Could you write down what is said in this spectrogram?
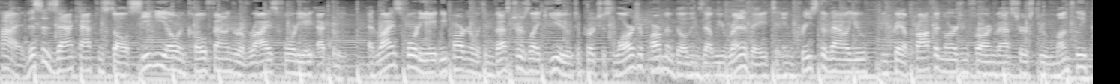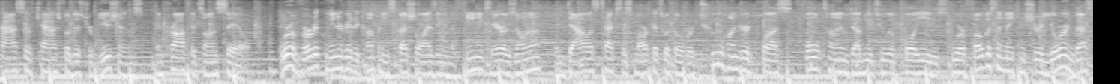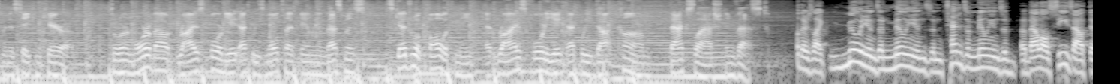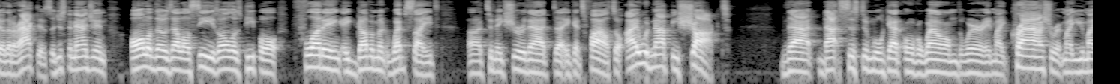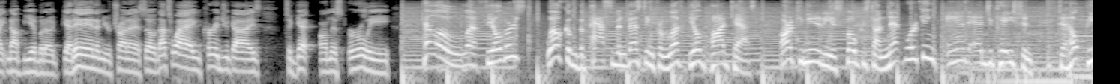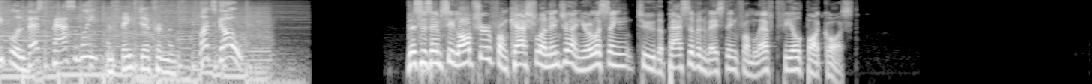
Hi, this is Zach Haptonstall, CEO and co founder of Rise 48 Equity. At Rise 48, we partner with investors like you to purchase large apartment buildings that we renovate to increase the value and create a profit margin for our investors through monthly passive cash flow distributions and profits on sale. We're a vertically integrated company specializing in the Phoenix, Arizona, and Dallas, Texas markets with over 200 plus full time W 2 employees who are focused on making sure your investment is taken care of. To learn more about Rise 48 Equity's multifamily investments, schedule a call with me at rise48equity.com backslash invest. There's like millions and millions and tens of millions of, of LLCs out there that are active. So just imagine all of those LLCs, all those people flooding a government website uh, to make sure that uh, it gets filed. So I would not be shocked that that system will get overwhelmed where it might crash or it might you might not be able to get in and you're trying to so that's why I encourage you guys to get on this early. Hello left fielders. Welcome to the Passive Investing from Left Field podcast. Our community is focused on networking and education to help people invest passively and think differently. Let's go. This is MC Laubscher from Cashflow Ninja, and you're listening to the Passive Investing from Left Field podcast.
